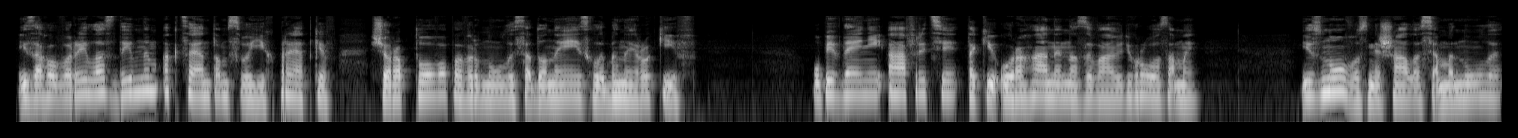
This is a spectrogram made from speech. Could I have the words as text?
і заговорила з дивним акцентом своїх предків, що раптово повернулися до неї з глибини років. У Південній Африці такі урагани називають грозами. І знову змішалося минуле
